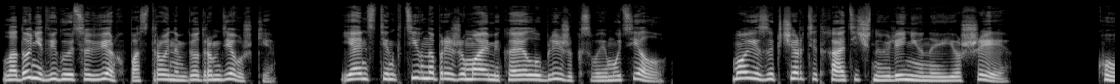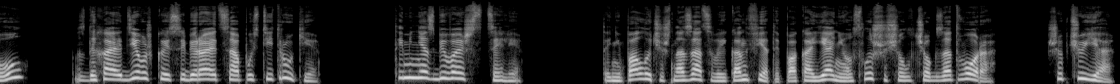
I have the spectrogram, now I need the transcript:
Ладони двигаются вверх по стройным бедрам девушки. Я инстинктивно прижимаю Микаэлу ближе к своему телу. Мой язык чертит хаотичную линию на ее шее. «Коул?» — вздыхает девушка и собирается опустить руки. «Ты меня сбиваешь с цели». «Ты не получишь назад свои конфеты, пока я не услышу щелчок затвора», — шепчу я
